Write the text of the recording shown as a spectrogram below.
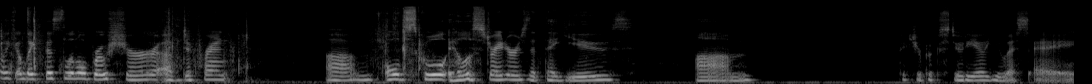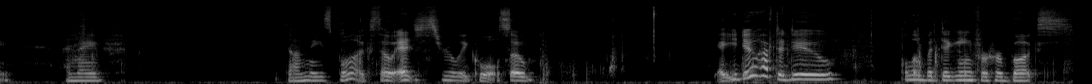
Like, like this little brochure of different um, old school illustrators that they use. Um, Picture Book Studio USA. And they've done these books. So it's really cool. So yeah, you do have to do a little bit digging for her books.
